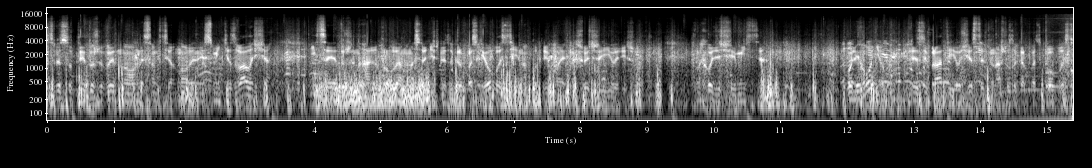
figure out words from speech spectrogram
з висоти дуже видно несанкціоновані сміттєзвалища, і це є дуже нагальна проблема на сьогоднішній Закарпатській області, і нам потрібно якнайшвидше її вирішувати. Знаходячи місце полігонів, де зібрати і очистити нашу Закарпатську область.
